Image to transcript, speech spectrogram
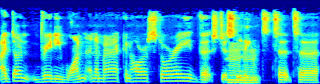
I don't really want an American horror story that's just Mm. linked to to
